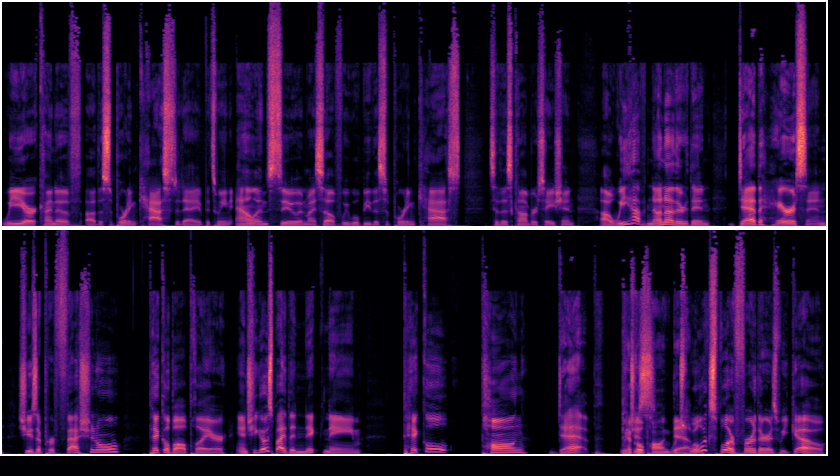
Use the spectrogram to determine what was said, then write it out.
we are kind of uh, the supporting cast today between Alan, Sue, and myself. We will be the supporting cast to this conversation. Uh, we have none other than Deb Harrison. She is a professional pickleball player, and she goes by the nickname Pickle Pong Deb. which Pickle is- Pong which Deb. we'll explore further as we go.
